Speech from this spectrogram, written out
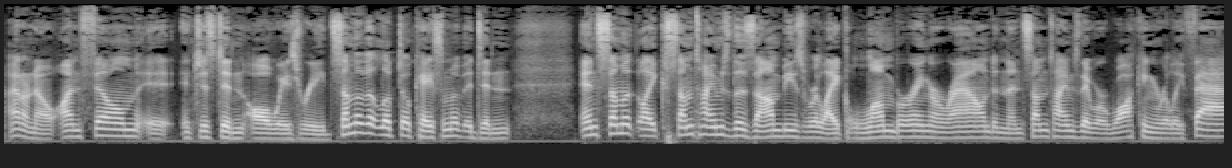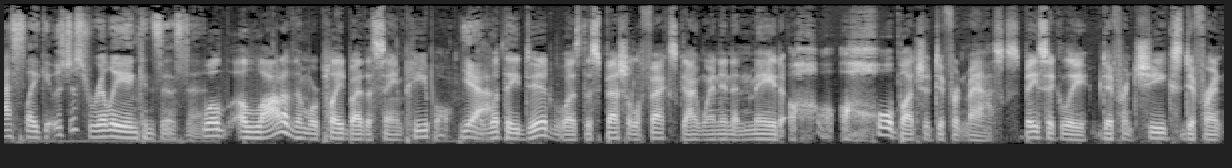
I don't know. On film, it, it just didn't always read. Some of it looked okay, some of it didn't. And some of like sometimes the zombies were like lumbering around, and then sometimes they were walking really fast. Like it was just really inconsistent. Well, a lot of them were played by the same people. Yeah. What they did was the special effects guy went in and made a, whole- a whole bunch of different masks. Basically, different cheeks, different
